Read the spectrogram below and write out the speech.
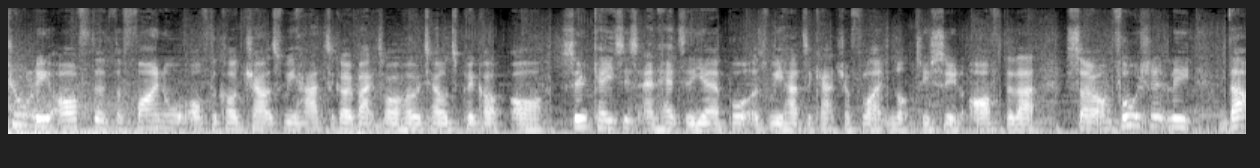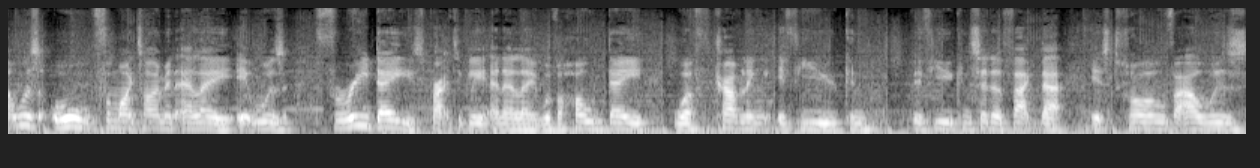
Shortly after the final of the COD Champs, we had to go back to our hotel to pick up our suitcases and head to the airport as we had to catch a flight not too soon after that. So unfortunately, that was all for my time in LA. It was three days practically in LA with a whole day worth traveling if you can if you consider the fact that it's 12 hours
